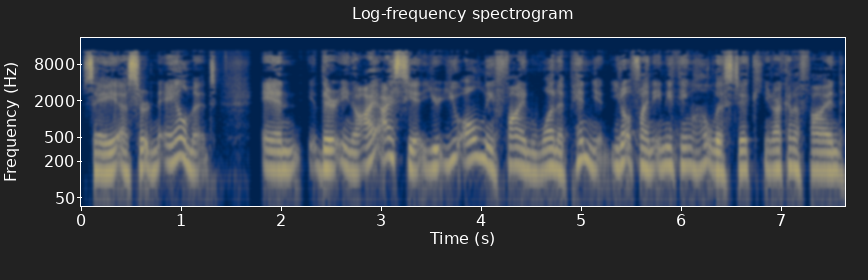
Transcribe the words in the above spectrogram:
say, a certain ailment. And there, you know, I, I see it. You, you only find one opinion. You don't find anything holistic. You're not going to find,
